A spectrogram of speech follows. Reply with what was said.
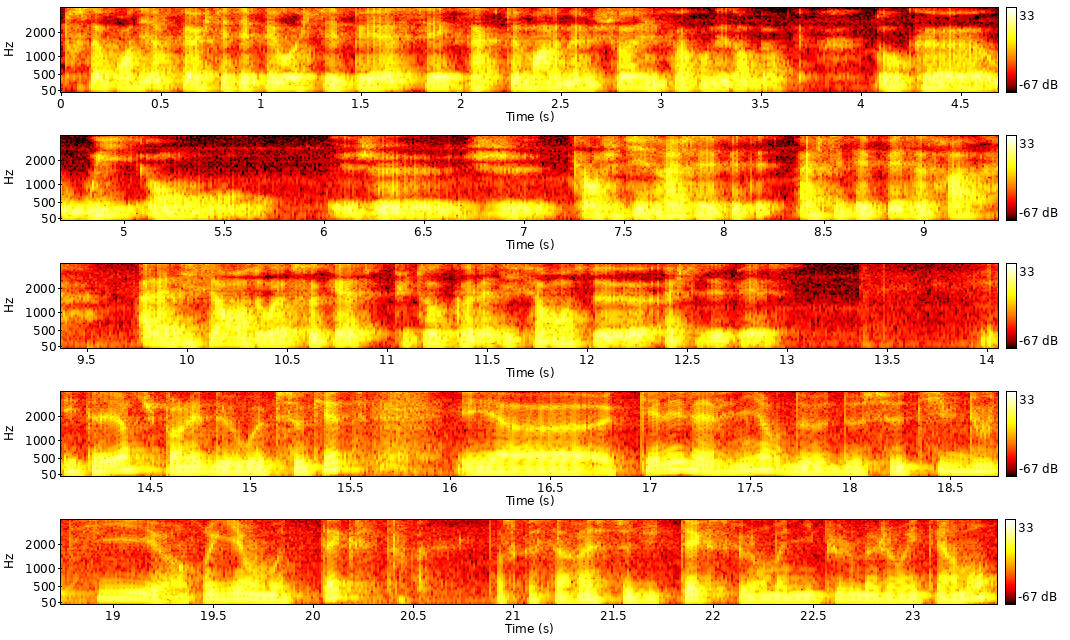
tout ça pour dire que HTTP ou HTTPS, c'est exactement la même chose une fois qu'on est dans Burp. Donc oui, quand j'utiliserai HTTP, HTTP, ça sera à la différence de WebSocket plutôt que la différence de HTTPS. Et d'ailleurs, tu parlais de WebSocket. Et euh, quel est l'avenir de, ce type d'outil, entre guillemets, en mode texte? Parce que ça reste du texte que l'on manipule majoritairement,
